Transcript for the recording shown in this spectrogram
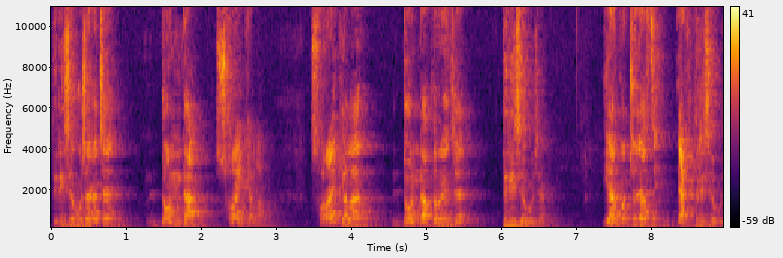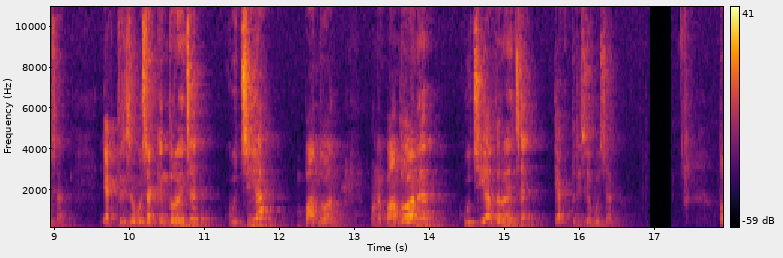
তিরিশে বৈশাখ আছে ডন্ডা সরাইকেলা। সরাইকেলার ডন্ডাতে রয়েছে তিরিশে বৈশাখ। এরপর চলে আসি একত্রিশে বৈশাখ। একত্রিশে বৈশাখ কিন্তু রয়েছে কুচিয়া, বান্দোয়ান। মানে বান্দোয়ানের কুচিয়াতে রয়েছে একত্রিশে বৈশাখ। তো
